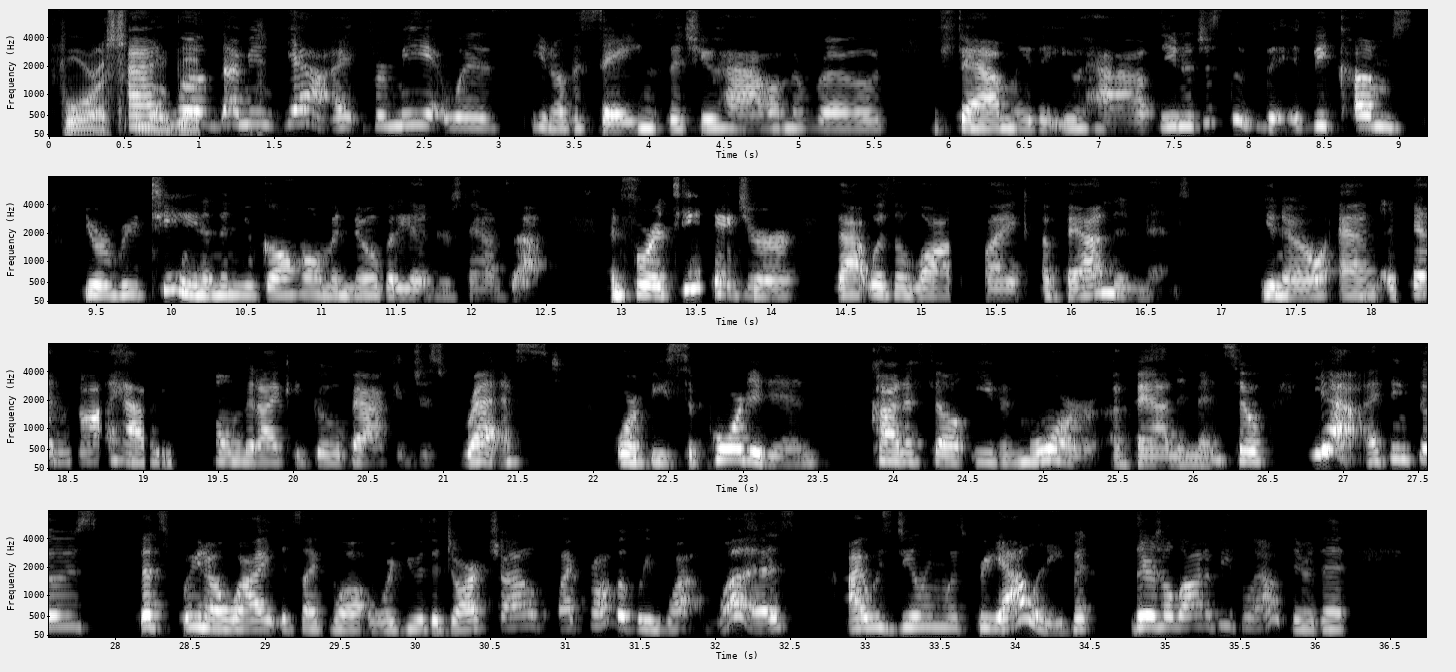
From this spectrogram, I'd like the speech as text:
for us a Uh, bit. well, I mean, yeah, I, for me, it was, you know, the sayings that you have on the road, the family that you have, you know, just the, the, it becomes your routine. And then you go home and nobody understands that. And for a teenager, that was a lot of like abandonment, you know, and again, not having a home that I could go back and just rest or be supported in kind of felt even more abandonment. So, yeah, I think those that's you know why it's like well were you the dark child i probably wa- was i was dealing with reality but there's a lot of people out there that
